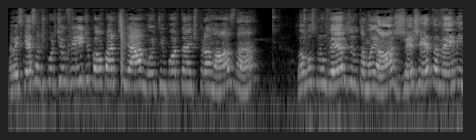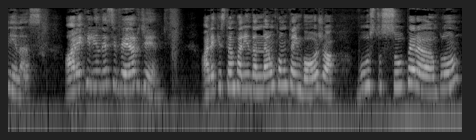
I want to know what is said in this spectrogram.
Não esqueçam de curtir o vídeo, compartilhar, muito importante pra nós, né? Vamos pro verde no tamanho, ó, GG também, meninas. Olha que lindo esse verde. Olha que estampa linda, não contém bojo, ó. Busto super amplo,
